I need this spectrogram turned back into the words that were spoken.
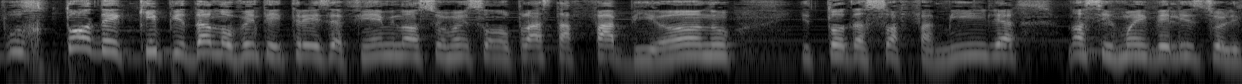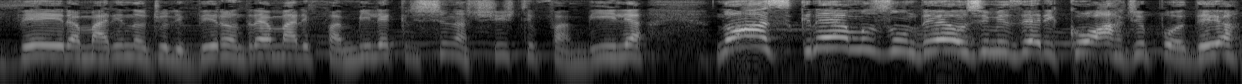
por toda a equipe da 93 FM, nosso irmão sonoplasta Fabiano e toda a sua família, nossa irmã Evelise de Oliveira, Marina de Oliveira, André Mari Família, Cristina Xista e família. Nós cremos um Deus de misericórdia e poder.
